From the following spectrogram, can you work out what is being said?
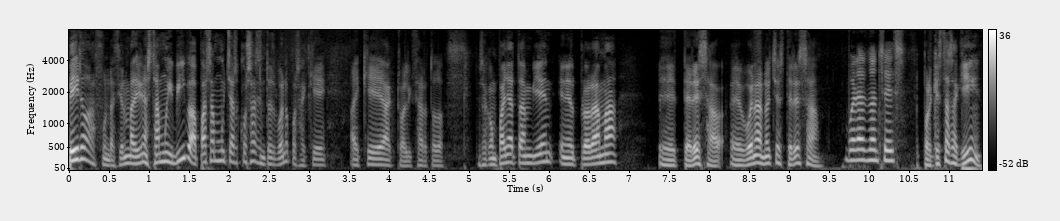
pero la Fundación Madrina está muy viva, pasan muchas cosas, entonces bueno, pues hay que, hay que actualizar todo. Nos acompaña también en el programa eh, Teresa. Eh, buenas noches, Teresa. Buenas noches. ¿Por qué estás aquí?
